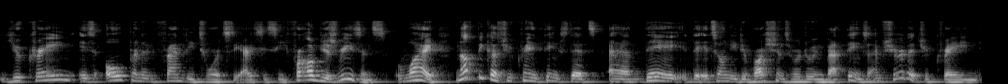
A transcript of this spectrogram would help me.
Ukraine is open and friendly towards the ICC for obvious reasons. Why? Not because Ukraine thinks that um, they it's only the Russians who are doing bad things. I'm sure that Ukraine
